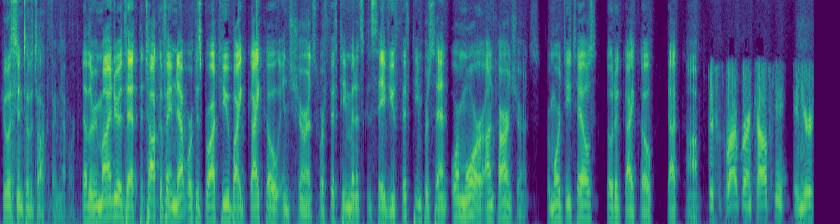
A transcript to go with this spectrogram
You're listening to the Talk of Fame Network. Another reminder that the Talk of Fame Network is brought to you by Geico Insurance, where 15 minutes can save you 15% or more on car insurance. For more details, go to geico.com. This is Rob Gronkowski, and you're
